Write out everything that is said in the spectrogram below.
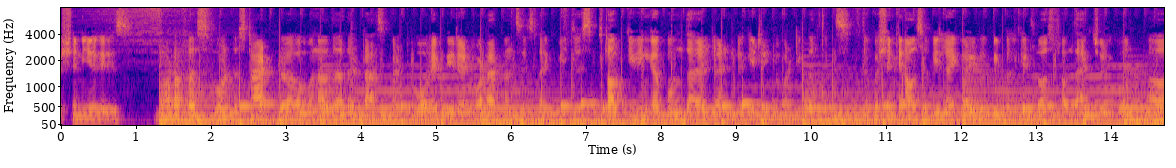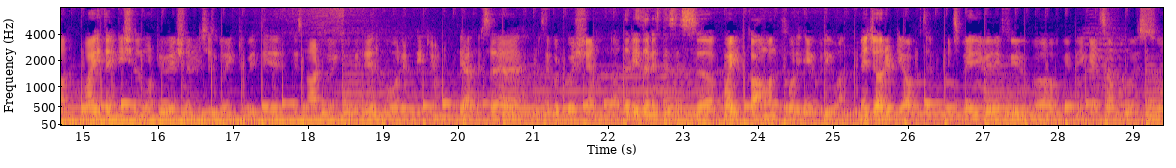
question here is a lot of us want to start uh, one or the other task, but over a period, what happens is like we just stop giving up on that and get into multiple things. The question can also be like, why do people get lost from the actual goal, or why the initial motivation, which is going to be there, is not going to be there over a period? Yeah, it's a it's a good question. Uh, the reason is this is uh, quite common for everyone. Majority of them. It's very very few. Uh, we may get someone who is so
